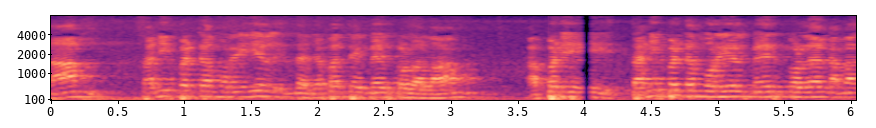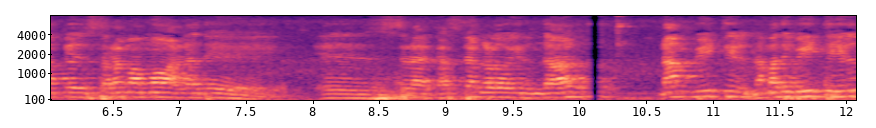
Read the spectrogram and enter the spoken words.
நாம் தனிப்பட்ட முறையில் இந்த ஜபத்தை மேற்கொள்ளலாம் அப்படி தனிப்பட்ட முறையில் மேற்கொள்ள நமக்கு சிரமமோ அல்லது சில கஷ்டங்களோ இருந்தால் நாம் வீட்டில் நமது வீட்டில்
